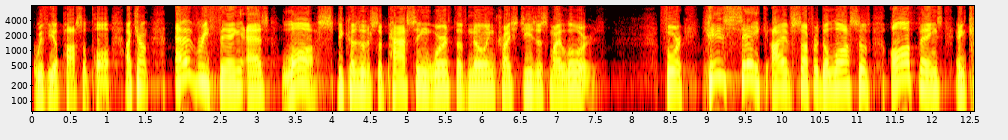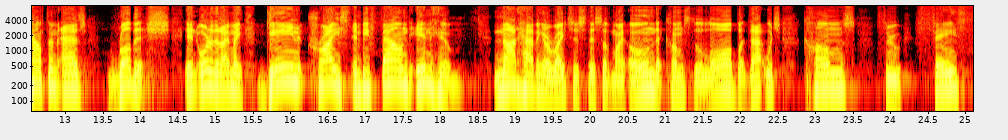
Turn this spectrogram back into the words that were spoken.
with the Apostle Paul, I count everything as loss because of the surpassing worth of knowing Christ Jesus my Lord. For his sake I have suffered the loss of all things and count them as rubbish, in order that I may gain Christ and be found in him, not having a righteousness of my own that comes to the law, but that which comes through faith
